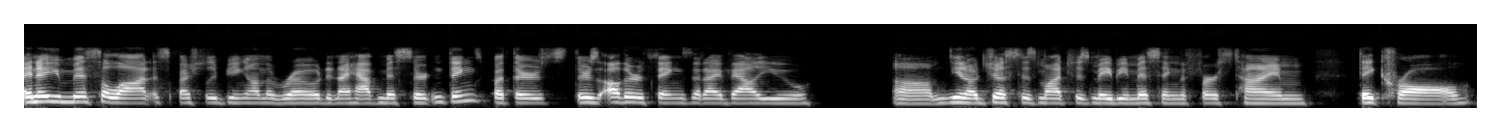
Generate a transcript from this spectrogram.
I know you miss a lot, especially being on the road, and I have missed certain things, but there's there's other things that I value um, you know, just as much as maybe missing the first time they crawl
